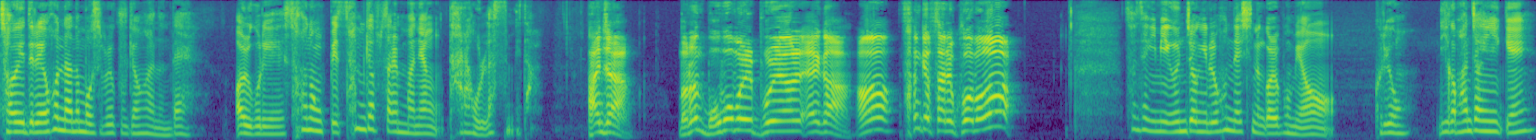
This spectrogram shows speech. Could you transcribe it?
저희들의 혼나는 모습을 구경하는데 얼굴이 선홍빛 삼겹살 마냥 달아올랐습니다. 반장 너는 모범을 보여야 할 애가 어? 삼겹살을 구워 먹어? 선생님이 은정이를 혼내시는 걸 보며 그래요 네가 반장이니까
